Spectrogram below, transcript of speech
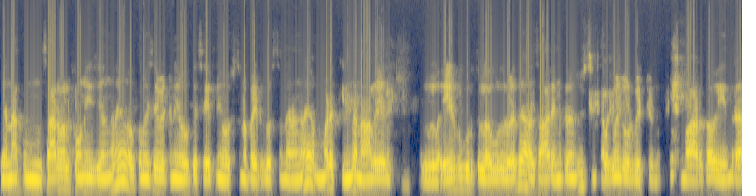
ఇక నాకు సార్ వాళ్ళు ఫోన్ ఇవ్వగానే ఒక మెసేజ్ పెట్టిన ఓకే సేఫ్ నేను వస్తున్నా బయటకు వస్తున్నా అనగానే అమ్మడ కింద నాలుగైదు ఏడుపు గుర్తులు లవ్ గుర్తులు పెడితే ఆ సార్ వెనక నుంచి కలకమే చోటు పెట్టిండు. వాడుకో ఏంద్రా?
